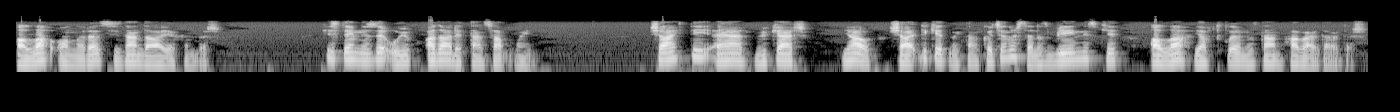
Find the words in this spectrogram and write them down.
Allah onlara sizden daha yakındır. Hislerinize uyup adaletten sapmayın. Şahitliği eğer müker yahut şahitlik etmekten kaçınırsanız biliniz ki Allah yaptıklarınızdan haberdardır.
